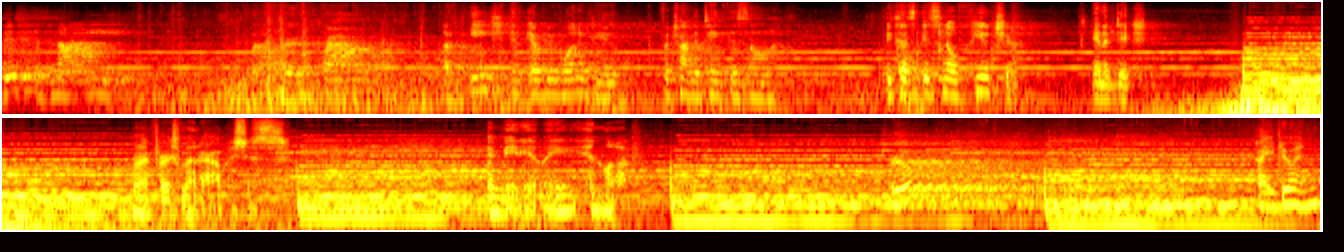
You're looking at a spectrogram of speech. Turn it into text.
This is not easy, but I'm very proud of each and every one of you for trying to take this on. Because it's no future in addiction. When I first met her, I was just immediately in love. Rue? How you doing?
